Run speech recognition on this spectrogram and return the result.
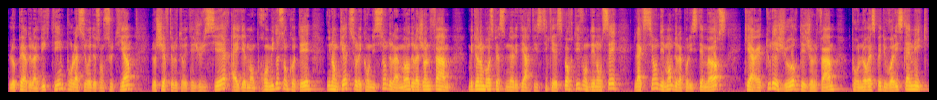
le père de la victime pour l'assurer de son soutien. Le chef de l'autorité judiciaire a également promis de son côté une enquête sur les conditions de la mort de la jeune femme mais de nombreuses personnalités artistiques et sportives ont dénoncé l'action des membres de la police des mœurs qui arrêtent tous les jours des jeunes femmes pour non-respect du voile islamique.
